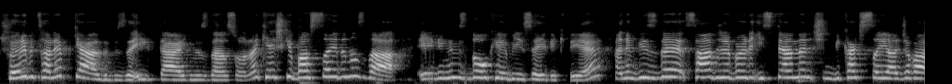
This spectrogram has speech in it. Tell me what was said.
şöyle bir talep geldi bize ilk dergimizden sonra. Keşke bassaydınız da elinizde okuyabilseydik diye. Hani biz de sadece böyle isteyenler için birkaç sayı acaba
